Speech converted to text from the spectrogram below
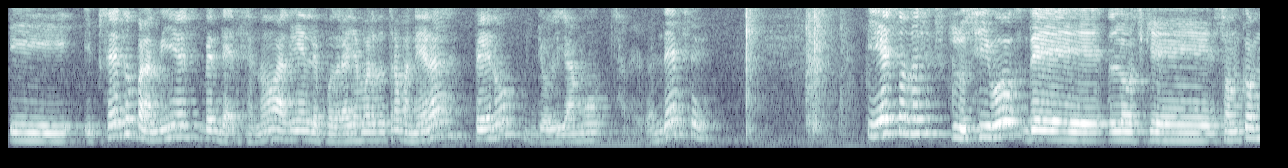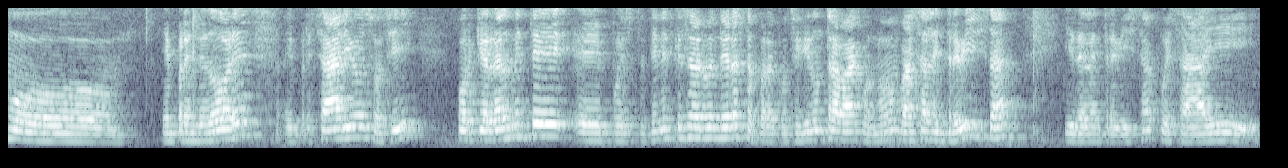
Y, y, pues eso para mí es venderse, ¿no? Alguien le podrá llamar de otra manera, pero yo le llamo saber venderse. Y esto no es exclusivo de los que son como emprendedores, empresarios o así, porque realmente eh, pues te tienes que saber vender hasta para conseguir un trabajo, ¿no? Vas a la entrevista y de la entrevista pues hay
